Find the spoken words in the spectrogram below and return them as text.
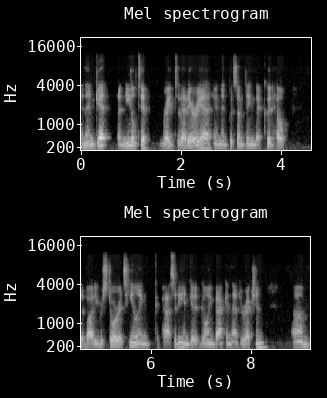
and then get a needle tip right to that area and then put something that could help the body restore its healing capacity and get it going back in that direction um,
